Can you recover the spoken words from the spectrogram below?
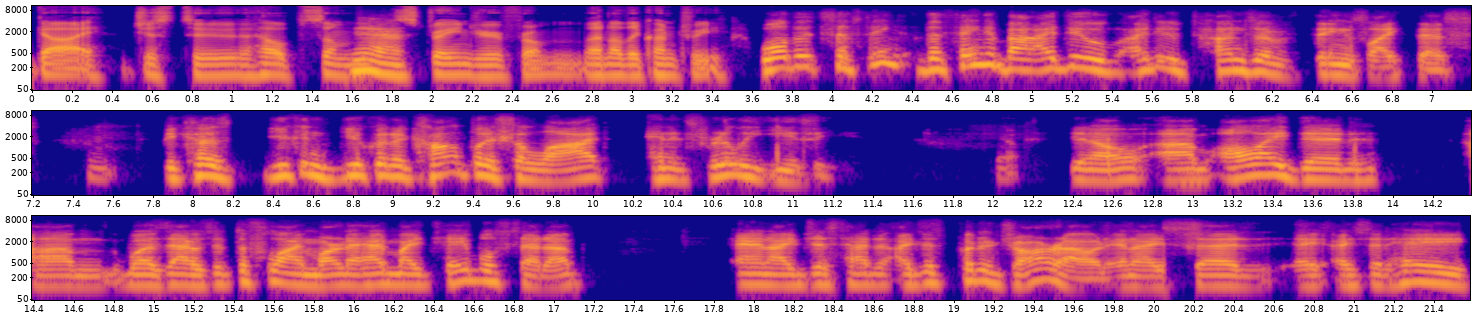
guy just to help some yeah. stranger from another country. Well, that's the thing. The thing about I do I do tons of things like this because you can you can accomplish a lot and it's really easy. Yep. You know, um, all I did um, was I was at the Fly Mart. I had my table set up, and I just had I just put a jar out, and I said I, I said, hey.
